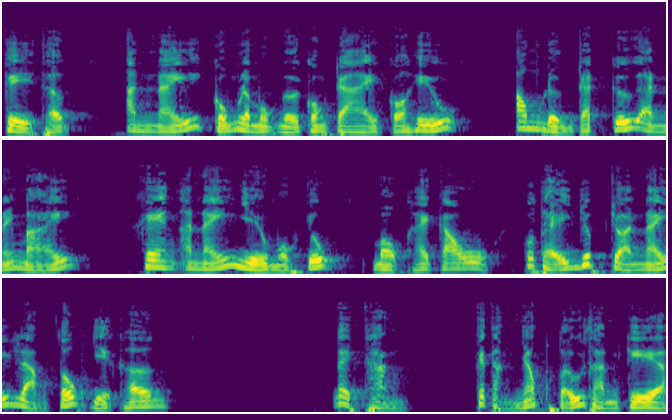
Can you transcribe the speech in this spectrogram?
kỳ thực anh ấy cũng là một người con trai có hiếu. Ông đừng trách cứ anh ấy mãi, khen anh ấy nhiều một chút, một hai câu có thể giúp cho anh ấy làm tốt việc hơn. Cái thằng, cái thằng nhóc Tử Thanh kia,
